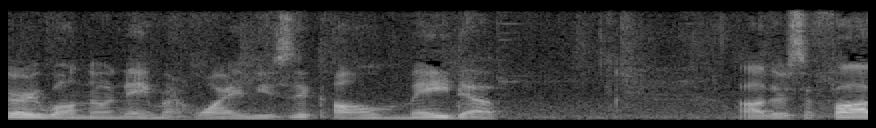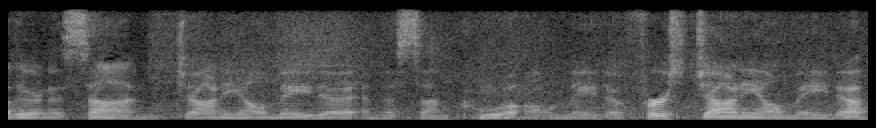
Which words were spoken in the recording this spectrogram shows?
very well-known name in Hawaiian music, Almeida. Uh, there's a father and a son, Johnny Almeida and the son Pua Almeida. First, Johnny Almeida.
